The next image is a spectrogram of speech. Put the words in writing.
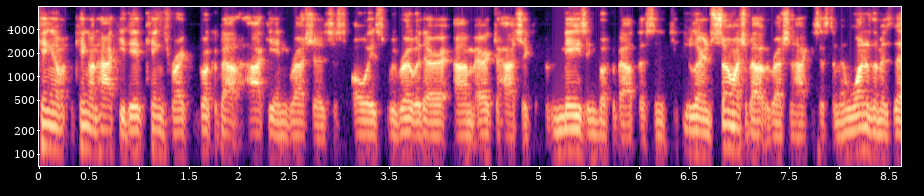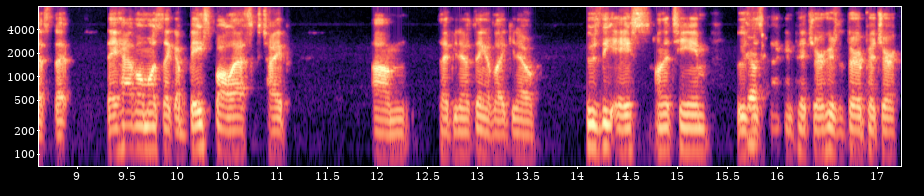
King of King on Hockey. Dave King's book about hockey in Russia. It's just always we wrote with Eric, um, Eric Duhatschek. Amazing book about this, and you learn so much about the Russian hockey system. And one of them is this that they have almost like a baseball esque type um, type you know thing of like you know who's the ace on the team who's yep. the second pitcher, who's the third pitcher,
